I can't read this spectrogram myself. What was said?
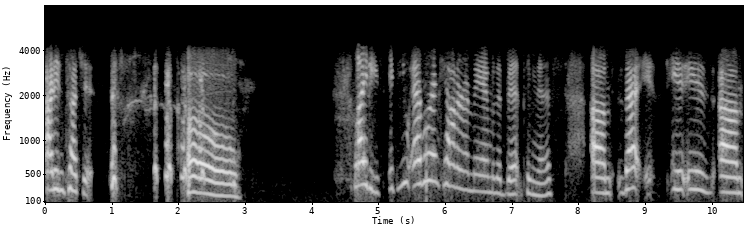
I didn't touch it. Oh, ladies, if you ever encounter a man with a bent penis, um, that it, is um,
